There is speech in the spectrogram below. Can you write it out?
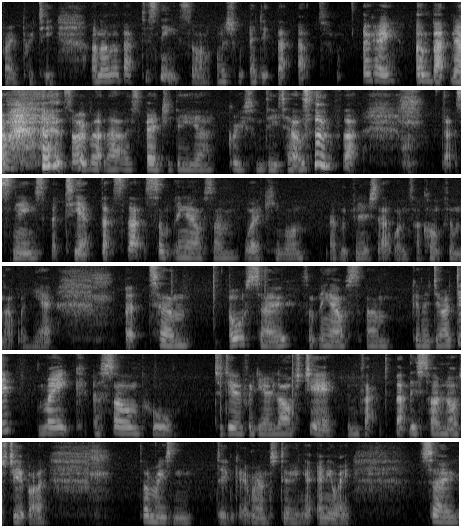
very pretty. And I'm about to sneeze so I shall edit that out. Okay I'm back now sorry about that I spared you the uh, gruesome details of that that sneeze but yeah that's that's something else I'm working on I haven't finished that one so I can't film that one yet but um, also something else I'm going to do. I did make a sample to do a video last year. In fact, about this time last year, but I, some reason didn't get around to doing it anyway. So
